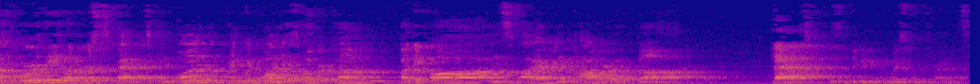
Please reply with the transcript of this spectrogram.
is worthy of respect, and one and when one is overcome by the awe-inspiring power of God, that is the beginning of wisdom, friends.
